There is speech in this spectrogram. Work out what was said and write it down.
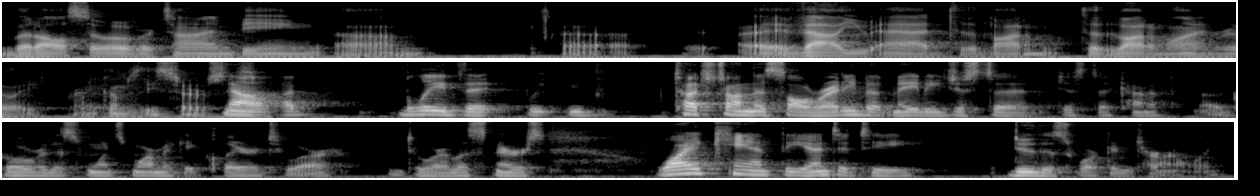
but also over time being um, uh, a value add to the bottom to the bottom line really when it comes to these services. Now, I believe that we, we've touched on this already, but maybe just to just to kind of uh, go over this once more, make it clear to our to our listeners, why can't the entity do this work internally?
